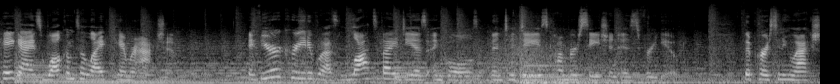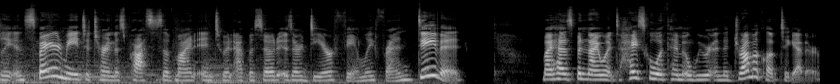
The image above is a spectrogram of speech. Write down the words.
Hey guys, welcome to Life Camera Action. If you're a creative who has lots of ideas and goals, then today's conversation is for you. The person who actually inspired me to turn this process of mine into an episode is our dear family friend, David. My husband and I went to high school with him and we were in the drama club together.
